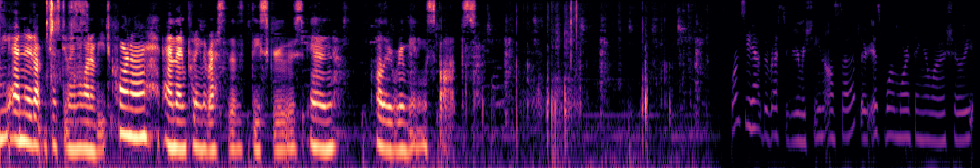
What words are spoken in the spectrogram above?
we ended up just doing one of each corner and then putting the rest of these screws in other remaining spots. you have the rest of your machine all set up, there is one more thing I want to show you.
